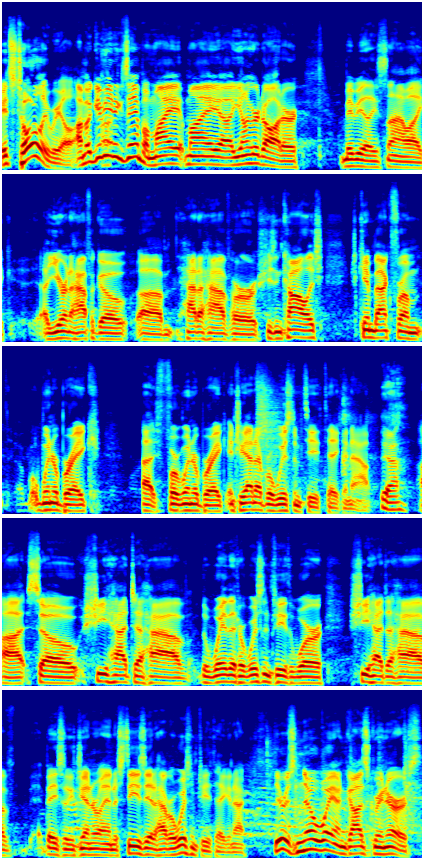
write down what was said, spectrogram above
It's totally real. I'm gonna give you an example. My my uh, younger daughter, maybe like it's not like a year and a half ago, um, had to have her. She's in college. She came back from winter break, uh, for winter break, and she had to have her wisdom teeth taken out. Yeah. Uh, so she had to have the way that her wisdom teeth were. She had to have basically general anesthesia to have her wisdom teeth taken out. There is no way on God's green earth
